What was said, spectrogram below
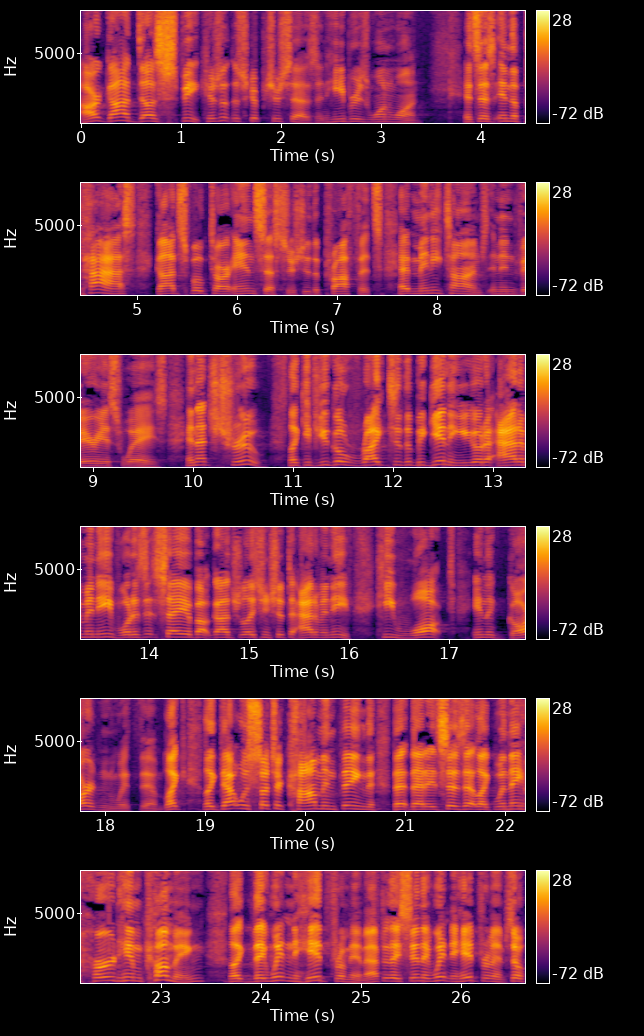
our God does speak. Here's what the scripture says in Hebrews 1 1. It says, In the past, God spoke to our ancestors through the prophets at many times and in various ways. And that's true. Like if you go right to the beginning, you go to Adam and Eve, what does it say about God's relationship to Adam and Eve? He walked in the garden with them. Like, like that was such a common thing that, that, that it says that like when they heard him coming, like they went and hid from him. After they sinned, they went and hid from him. So,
